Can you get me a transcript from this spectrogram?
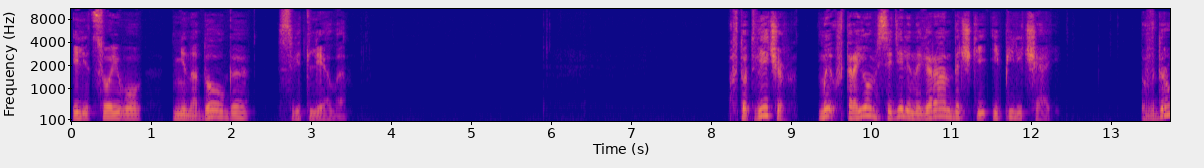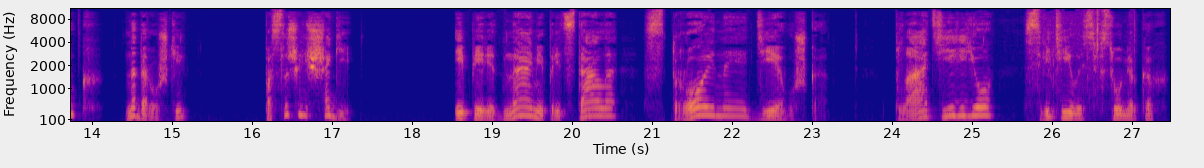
и лицо его ненадолго светлело. В тот вечер мы втроем сидели на верандочке и пили чай. Вдруг на дорожке послышались шаги, и перед нами предстала стройная девушка. Платье ее светилось в сумерках.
